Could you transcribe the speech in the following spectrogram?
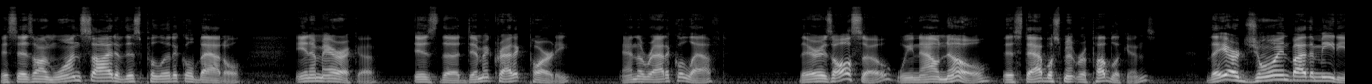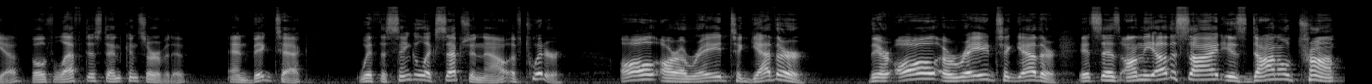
It says, on one side of this political battle in America is the Democratic Party and the radical left. There is also, we now know, establishment Republicans. They are joined by the media, both leftist and conservative, and big tech, with the single exception now of Twitter. All are arrayed together they're all arrayed together. It says on the other side is Donald Trump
